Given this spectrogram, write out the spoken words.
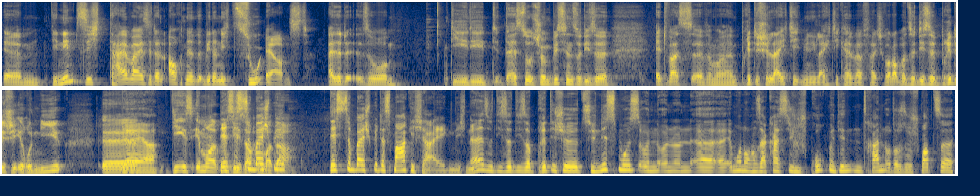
ähm, die nimmt sich teilweise dann auch ne, wieder nicht zu ernst. Also so, die, die, die, da ist so schon ein bisschen so diese etwas, äh, wenn man britische Leichtigkeit, nee, Leichtigkeit war falsch Wort, aber so diese britische Ironie, äh, ja, ja. die ist immer, das die ist, ist zum Beispiel, da. Das zum Beispiel, das mag ich ja eigentlich, ne? So dieser, dieser britische Zynismus und, und, und äh, immer noch einen sarkastischen Spruch mit hinten dran oder so schwarze,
